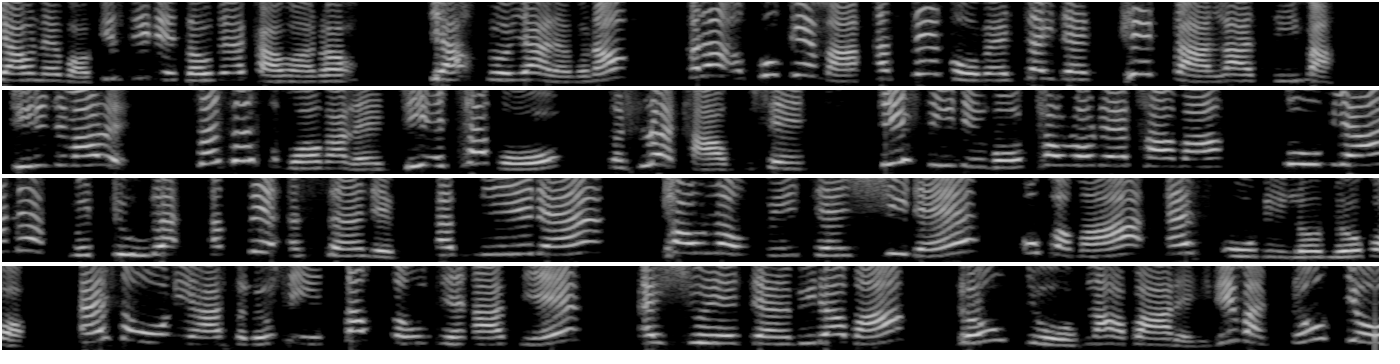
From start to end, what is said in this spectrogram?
ပြောင်းနဲ့ပေါ့ပစ္စည်းတွေသုံးတဲ့အခါမှာတော့ပြောင်းလို့ရတယ်ပေါ့နော်အဲ့တော့အခုခေတ်မှာအသက်ကိုပဲကြိုက်တဲ့ခေတ်ကာလကြီးမှာဒီကျမတို့ဆက်ဆက်စမောကလည်းဒီအချက်ကိုမလွှတ်ထားဘူးရှင်ပစ္စည်းတွေကိုထောက်လို့တဲ့အခါမှာ သူများနဲ့မတူတဲ့အသက်အစမ်းတွေအမြဲတမ်းထောက်လို့ပေးခြင်းရှိတယ်ဥပမာ SOD လိုမျိုးပေါ့ SOD ဟာဆိုလို့ရှိရင်တောက်သုံးခြင်းအပြင်အရွှေတန်ပြီးတော့မှဒုံပြိုလှပါတယ်ဒီနေ့မှာဒုံပြို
